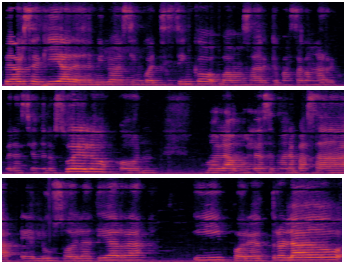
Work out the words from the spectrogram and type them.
Peor sequía desde 1955, vamos a ver qué pasa con la recuperación de los suelos, con, como hablábamos la semana pasada, el uso de la tierra. Y por otro lado,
